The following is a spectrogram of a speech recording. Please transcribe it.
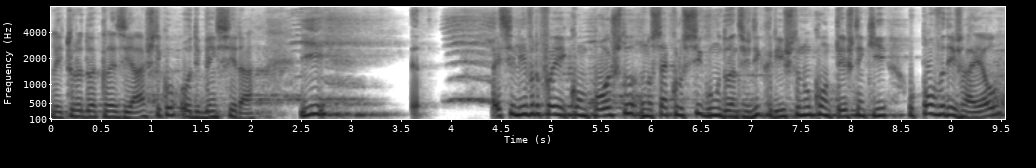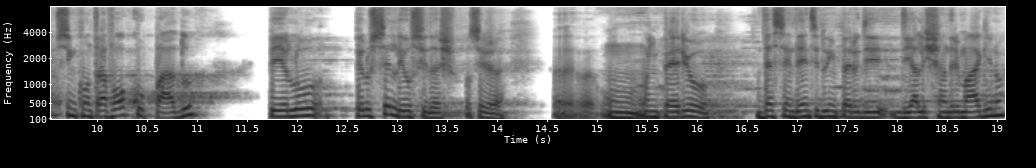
leitura do Eclesiástico ou de Ben Sirá. E eh, esse livro foi composto no século II a.C., num contexto em que o povo de Israel se encontrava ocupado pelo, pelos Seleucidas, ou seja, eh, um, um império descendente do império de, de Alexandre Magno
